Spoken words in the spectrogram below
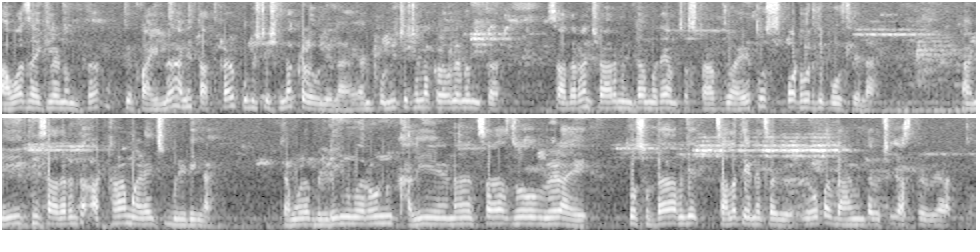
आवाज ऐकल्यानंतर ते पाहिलं आणि तात्काळ पोलीस स्टेशनला कळवलेलं आहे. आणि पोलीस स्टेशनला कळवल्यानंतर साधारण चार मिनटामध्ये आमचा स्टाफ जो आहे तो स्पॉटवरती पोहोचलेला आहे. आणि ती साधारणतः अठरा माळ्याची बिल्डिंग आहे. त्यामुळं बिल्डिंगवरून खाली येण्याचा जो वेळ आहे तो तो सुद्धा म्हणजे चालत येण्याचा वेळ जवळपास दहा मिनटापेक्षा जास्त वेळ लागतो.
